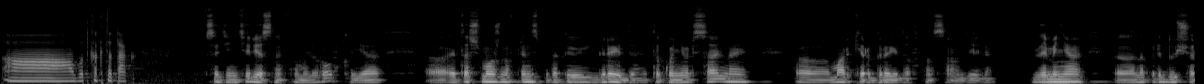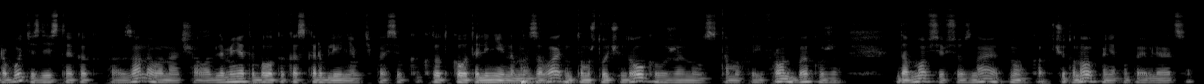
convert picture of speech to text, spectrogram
А, вот как-то так. Кстати, интересная формулировка. Я, а, это ж можно, в принципе, так и грейда. Это такой универсальный а, маркер грейдов, на самом деле. Для меня э, на предыдущей работе, здесь я как э, заново начал, а для меня это было как оскорблением. Типа, если кто-то кого-то линейным называет, ну, потому что очень долго уже, ну, там и фронт, бэк уже давно все все знают, ну, как что-то новое, понятно, появляется.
